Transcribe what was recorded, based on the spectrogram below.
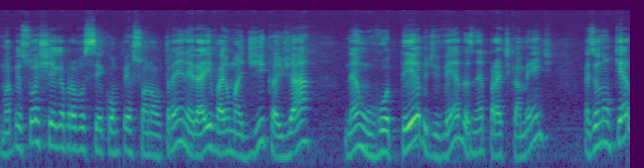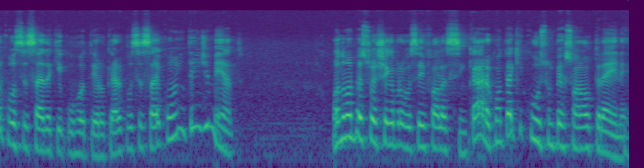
uma pessoa chega para você como personal trainer, aí vai uma dica já, né, um roteiro de vendas, né, praticamente. Mas eu não quero que você saia daqui com o roteiro, eu quero que você saia com o entendimento. Quando uma pessoa chega para você e fala assim, cara, quanto é que custa um personal trainer?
